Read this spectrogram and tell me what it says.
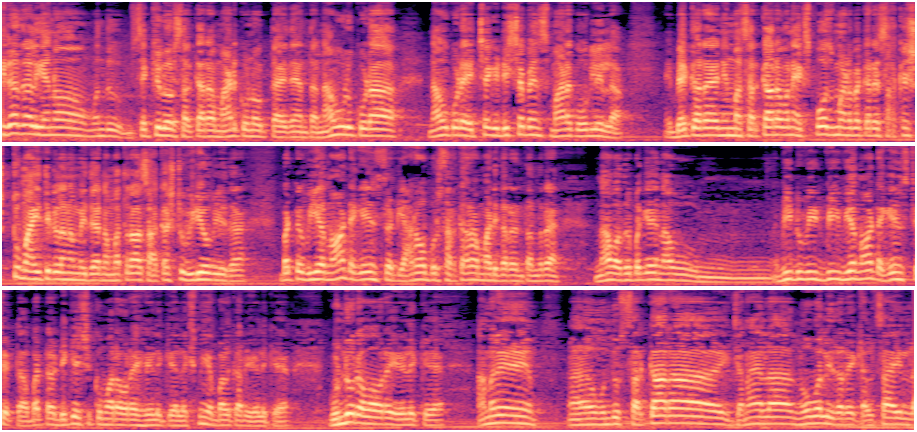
ಇರೋದ್ರಲ್ಲಿ ಏನೋ ಒಂದು ಸೆಕ್ಯುಲರ್ ಸರ್ಕಾರ ಮಾಡ್ಕೊಂಡು ಹೋಗ್ತಾ ಇದೆ ಅಂತ ನಾವುಗಳು ಕೂಡ, ನಾವು ಕೂಡ ಹೆಚ್ಚಾಗಿ ಡಿಸ್ಟರ್ಬೆನ್ಸ್ ಮಾಡಕ್ ಹೋಗ್ಲಿಲ್ಲ. ಬೇಕಾದ್ರೆ ನಿಮ್ಮ ಸರ್ಕಾರವನ್ನು ಎಕ್ಸ್ಪೋಸ್ ಮಾಡಬೇಕಾದ್ರೆ ಸಾಕಷ್ಟು ಮಾಹಿತಿಗಳು ನಮ್ಮಿದೆ. ನಮ್ಮ ಹತ್ರ ಸಾಕಷ್ಟು ವಿಡಿಯೋಗಳಿದೆ. But we are not against that ಯಾರೋ ಒಬ್ರು ಸರ್ಕಾರ ಮಾಡಿದ್ದಾರೆ ಅಂತಂದ್ರೆ ನಾವು ಅದ್ರ ಬಗ್ಗೆ ನಾವು we do we we are not against it but D K Shivakumar ಅವರ ಹೇಳಿಕೆ, ಲಕ್ಷ್ಮೀ ಹೆಬ್ಬಾಳ್ಕರ್ ಹೇಳಿಕೆ, ಗುಂಡೂರಾವ್ ಅವರ ಹೇಳಿಕೆ, ಆಮೇಲೆ ಒಂದು ಸರ್ಕಾರ, ಜನ ಎಲ್ಲ ನೋವಲ್ಲಿದ್ದಾರೆ, ಕೆಲಸ ಇಲ್ಲ,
